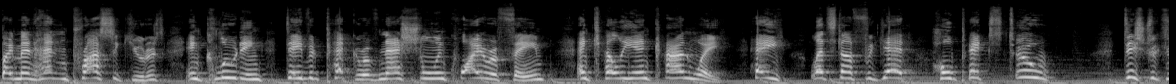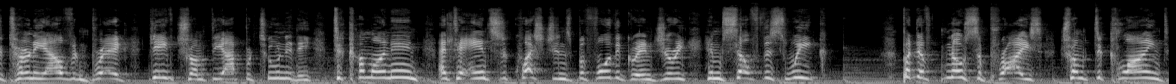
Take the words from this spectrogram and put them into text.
by Manhattan prosecutors, including David Pecker of National Enquirer fame and Kellyanne Conway. Hey, let's not forget Hope Hicks, too. District Attorney Alvin Bragg gave Trump the opportunity to come on in and to answer questions before the grand jury himself this week. But of no surprise, Trump declined.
